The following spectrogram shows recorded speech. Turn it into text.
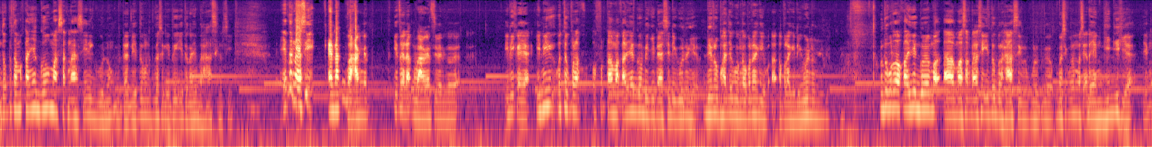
Untuk pertama kalinya gue masak nasi di gunung dan itu menurut gue segitu itu kayaknya berhasil sih. Itu nasi enak banget. Itu enak banget sih gue ini kayak ini untuk pertama kalinya gue bikin nasi di gunung ya. Di rumah aja gue nggak pernah apalagi di gunung gitu. Untuk pertama kalinya gue uh, masak nasi itu berhasil menurut gue meskipun masih ada yang gigih ya yang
